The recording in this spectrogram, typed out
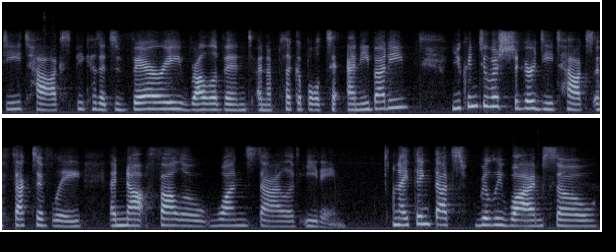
detox because it's very relevant and applicable to anybody. You can do a sugar detox effectively and not follow one style of eating. And I think that's really why I'm so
